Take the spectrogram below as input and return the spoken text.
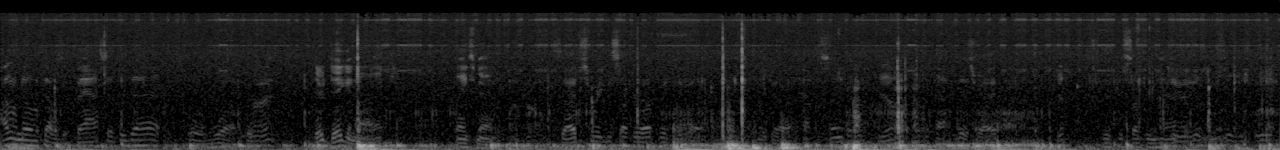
I don't know if that was a bass that did that or what, but they're digging on it. Thanks, man. So I just rigged the sucker up with like a like a half a centimeter, Yeah. half of this, right? Yep. Rip the sucker in half. Here, I got some scissors for you.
